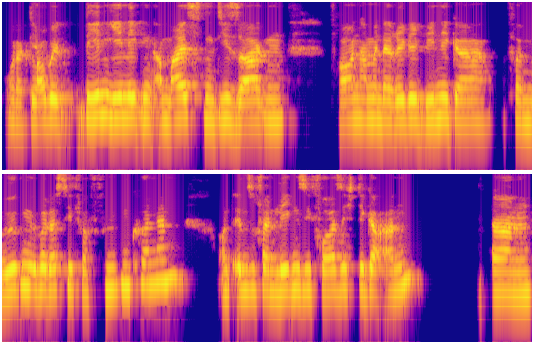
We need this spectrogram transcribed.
oder glaube denjenigen am meisten, die sagen, Frauen haben in der Regel weniger Vermögen, über das sie verfügen können. Und insofern legen sie vorsichtiger an. Ähm,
